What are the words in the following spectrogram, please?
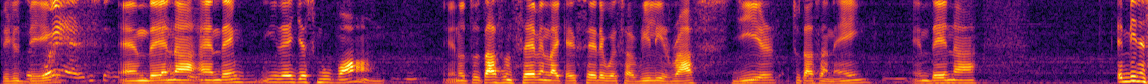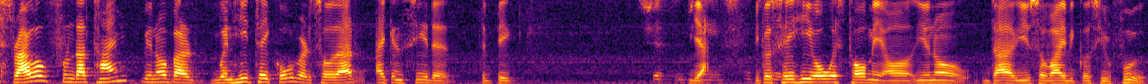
real big. brand. And then uh, and then you know just move on. You know, 2007, like I said, it was a really rough year. 2008, and then. Uh, it been a struggle from that time, you know. But when he take over, so that I can see the the big Shift and yeah, change. That's because he, he always told me, oh, you know, that you survive because you're food,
